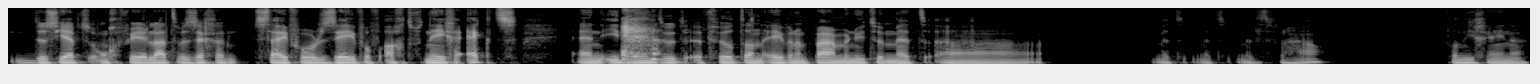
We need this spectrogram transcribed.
dus je hebt ongeveer, laten we zeggen, stij voor zeven of acht of negen acts. En iedereen doet, vult dan even een paar minuten met, eh, met, met, met het verhaal van diegene.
